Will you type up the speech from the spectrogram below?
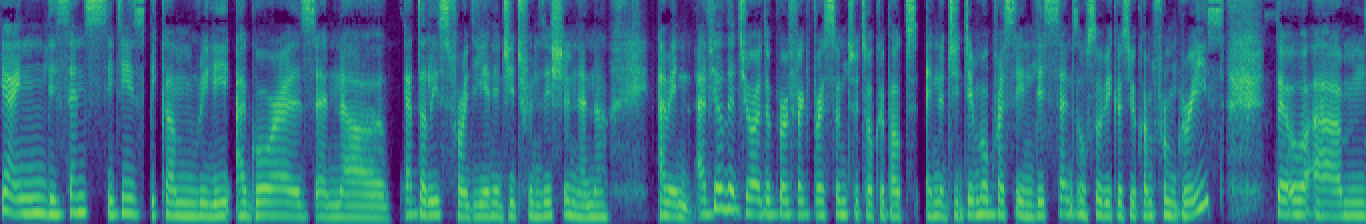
Yeah, in this sense, cities become really agoras and uh, catalysts for the energy transition. And uh, I mean, I feel that you are the perfect person to talk about energy democracy in this sense, also because you come from Greece. So, um,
